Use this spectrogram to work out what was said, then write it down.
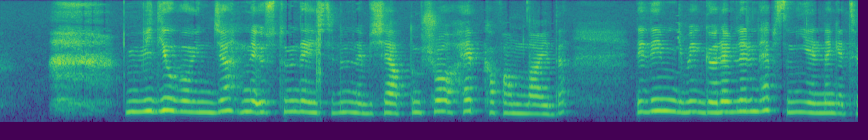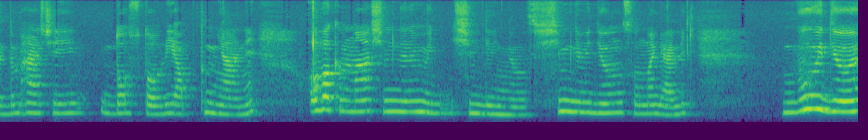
video boyunca ne üstümü değiştirdim ne bir şey yaptım. Şu hep kafamdaydı. Dediğim gibi görevlerin hepsini yerine getirdim. Her şeyi dost doğru yaptım yani. O bakımdan şimdi şimdi dinliyoruz. Şimdi videonun sonuna geldik. Bu videoyu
